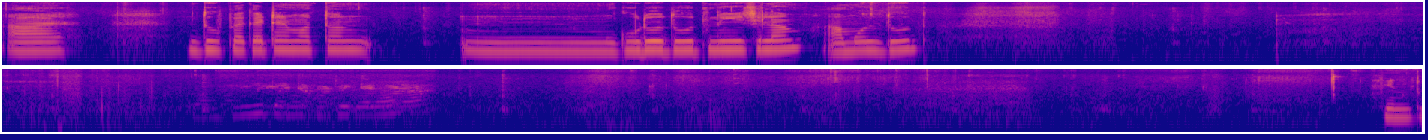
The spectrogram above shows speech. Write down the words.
আর দু প্যাকেটের মতন গুঁড়ো দুধ নিয়েছিলাম, আমুল দুধ। কিন্তু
